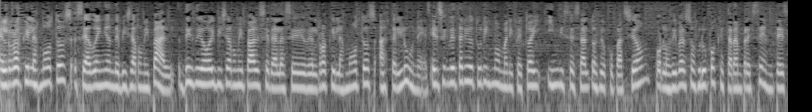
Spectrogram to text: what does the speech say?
El rock y las motos se adueñan de Villarrumipal. Desde hoy Villarrumipal será la sede del rock y las motos hasta el lunes. El secretario de Turismo manifestó hay índices altos de ocupación por los diversos grupos que estarán presentes,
